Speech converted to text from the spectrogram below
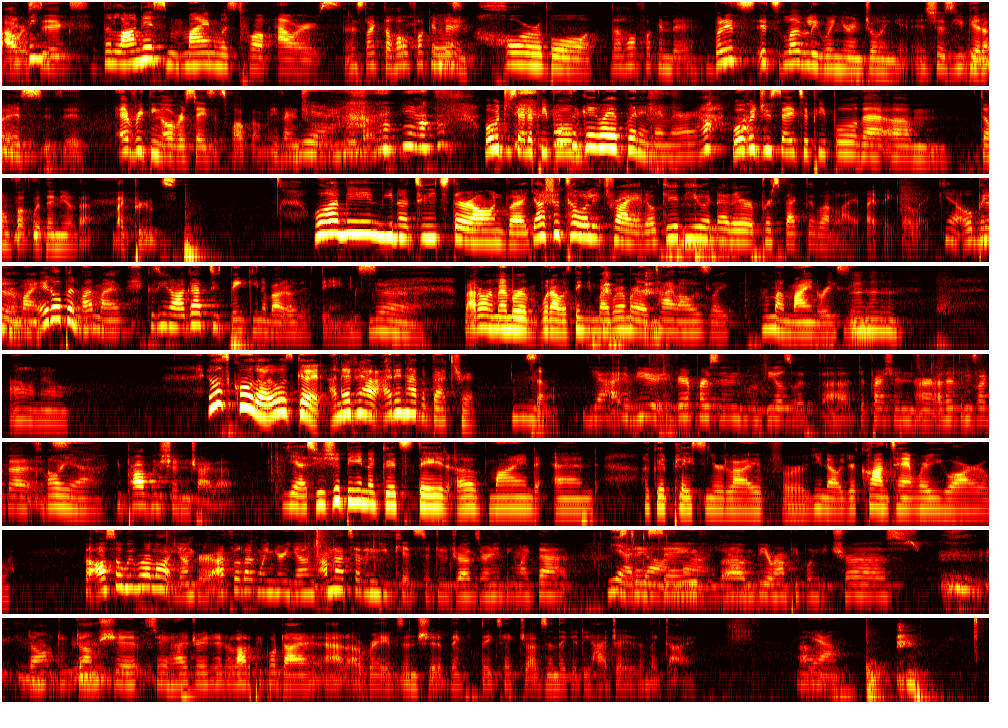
hour six. The longest mine was 12 hours. It's like the whole fucking It day. horrible. The whole fucking day. But it's it's lovely when you're enjoying it. It's just you get a, it's, it's it, everything overstays its welcome eventually. Yeah. you know? yeah. What would you say to people? That's a good way of putting it, Mario. What would you say to people that um don't fuck with any of that, like prudes? Well, I mean, you know, to each their own, but y'all should totally try it. It'll give you another perspective on life, I think. It'll, like, you know, open Yeah. your mind. It opened my mind because, you know, I got to thinking about other things. Yeah. But I don't remember what I was thinking, but I remember at the time I was like, my mind racing. Mm-hmm. I don't know. It was cool though. It was good. I didn't have I didn't have a bad trip. So Yeah, if you if you're a person who deals with uh, depression or other things like that, oh yeah. you probably shouldn't try that. Yes, you should be in a good state of mind and a good place in your life or you know your content where you are. But also, we were a lot younger. I feel like when you're young, I'm not telling you kids to do drugs or anything like that. Yeah, Stay don't, safe. no, yeah. um, be around people you trust. Don't do dumb shit. Stay hydrated. A lot of people die at uh, raves and shit. They they take drugs and they get dehydrated and they die. Um, yeah.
